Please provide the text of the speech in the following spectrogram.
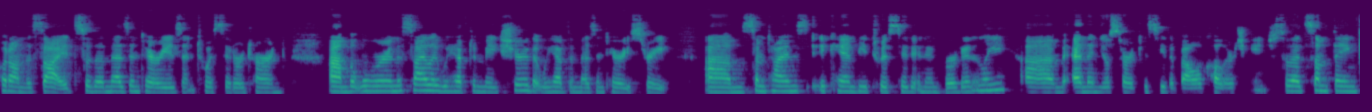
put on the side so the mesentery isn't twisted or turned. Um, but when we're in the silo, we have to make sure that we have the mesentery straight. Um, sometimes it can be twisted inadvertently, um, and then you'll start to see the bowel color change. So that's something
